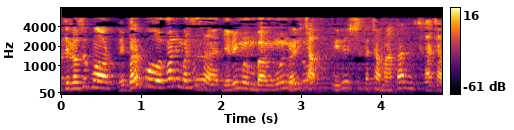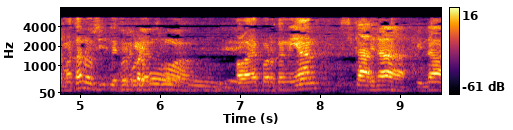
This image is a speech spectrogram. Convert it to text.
Circle support Liverpool kan di Merseyside. Jadi membangun jadi itu cap ini kecamatan kacamata harus Liverpool Liverpool. semua. Kalau Evertonian sikat Pindah. pindah.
